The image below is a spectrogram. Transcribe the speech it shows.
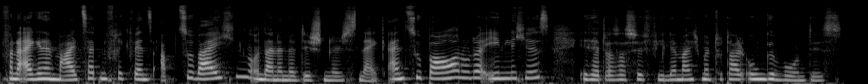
von der eigenen Mahlzeitenfrequenz abzuweichen und einen Additional Snack einzubauen oder ähnliches, ist etwas, was für viele manchmal total ungewohnt ist.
